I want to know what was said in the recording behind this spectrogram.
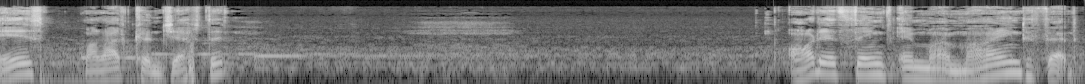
is my life congested? Are there things in my mind that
